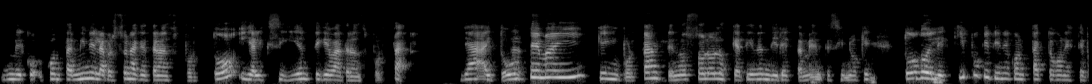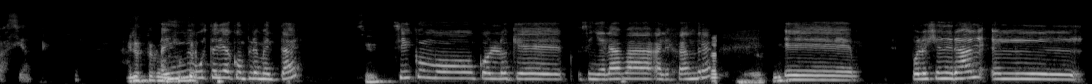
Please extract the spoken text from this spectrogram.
me contamine la persona que transportó y al siguiente que va a transportar. Ya hay todo un tema ahí que es importante, no solo los que atienden directamente, sino que todo el equipo que tiene contacto con este paciente. A mí me gustaría complementar Sí. como con lo que señalaba Alejandra. Eh, por lo general, el,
